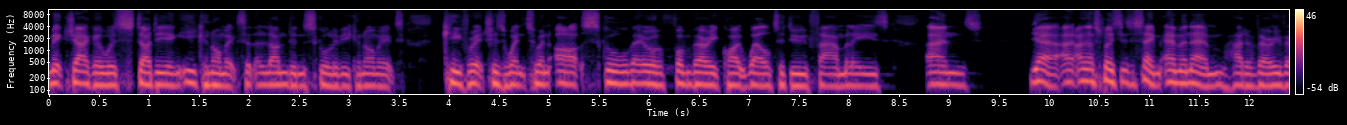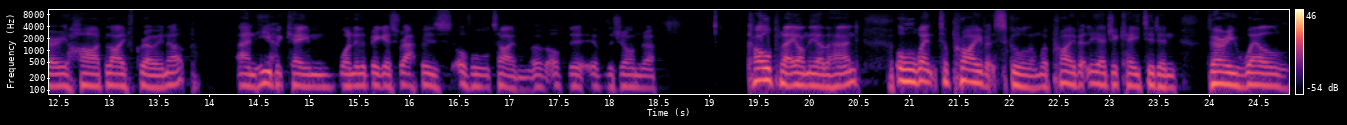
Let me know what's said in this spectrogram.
Mick Jagger was studying economics at the London School of Economics. Keith Richards went to an art school. They were from very quite well-to-do families, and yeah, and, and I suppose it's the same. Eminem had a very very hard life growing up, and he Yeah. became one of the biggest rappers of all time of, of the of the genre. Coldplay, on the other hand, all went to private school and were privately educated and very well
